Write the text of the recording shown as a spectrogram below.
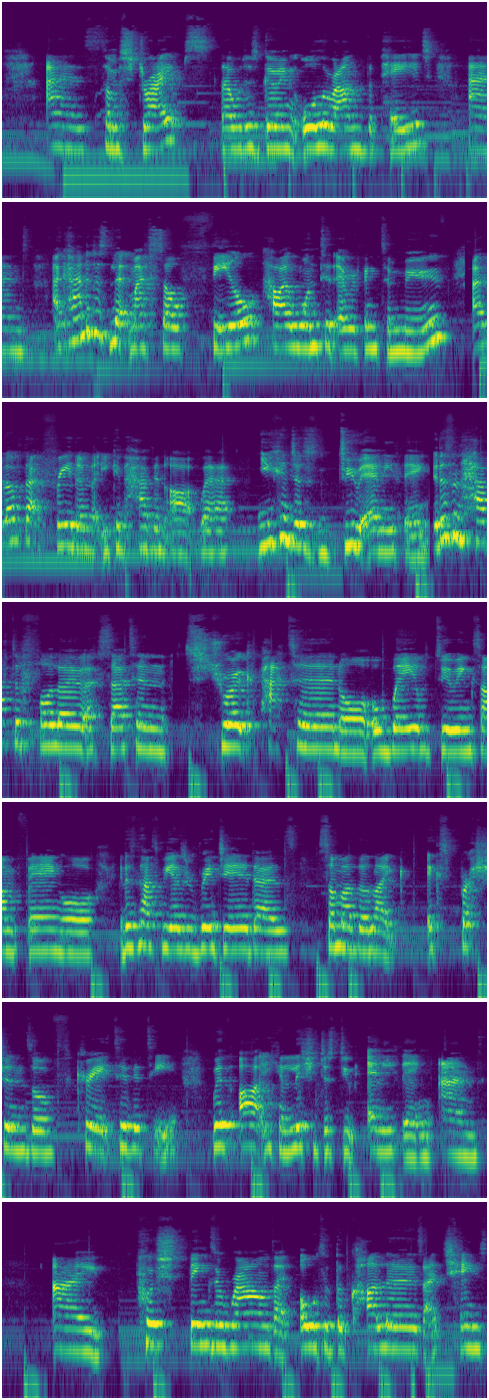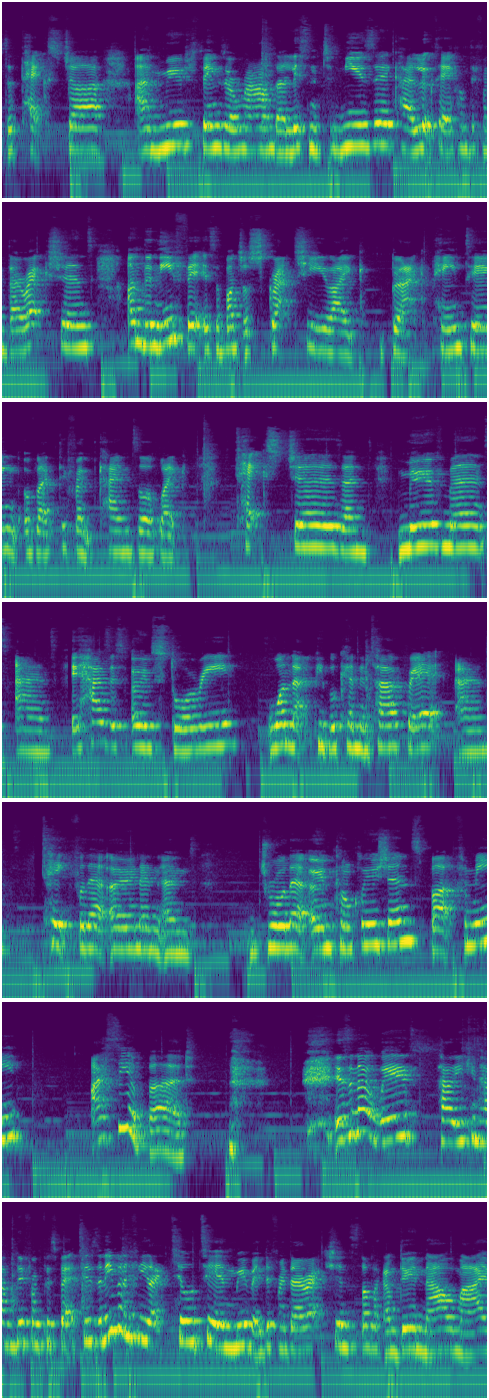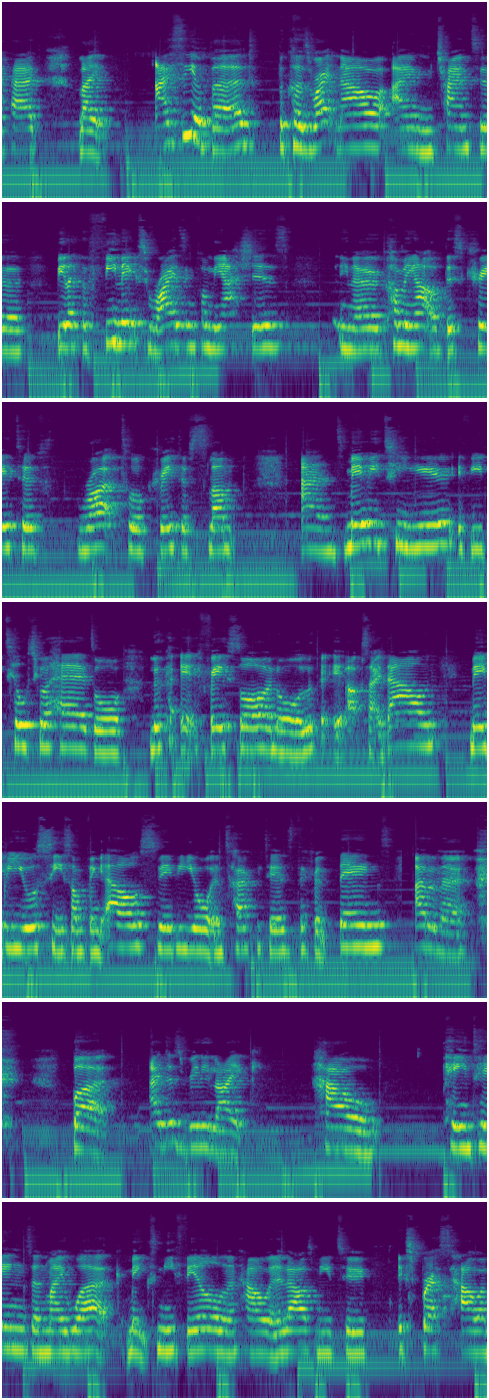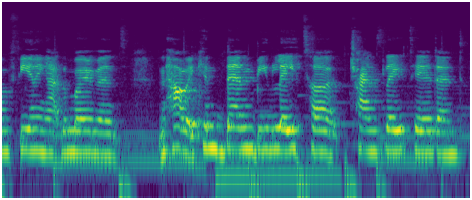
as some stripes that were just going all around the page and I kind of just let myself feel how I wanted everything to move. I love that freedom that you can have in art where you can just do anything. It doesn't have to follow a certain stroke pattern or a way of doing something or it doesn't have to be as rigid as some other like expressions of creativity. With art, you can literally just do anything and I pushed things around, I altered the colors, I changed the texture, I moved things around, I listened to music, I looked at it from different directions. Underneath it is a bunch of scratchy like black painting of like different kinds of like textures and movements and it has its own story, one that people can interpret and take for their own and, and draw their own conclusions. But for me, I see a bird. Isn't that weird how you can have different perspectives? And even if you like tilt it and move it in different directions, stuff like I'm doing now with my iPad, like I see a bird because right now I'm trying to be like a phoenix rising from the ashes, you know, coming out of this creative rut or creative slump and maybe to you if you tilt your head or look at it face on or look at it upside down maybe you'll see something else. Maybe you'll interpret it as different things. I don't know. But i just really like how paintings and my work makes me feel and how it allows me to express how i'm feeling at the moment and how it can then be later translated and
